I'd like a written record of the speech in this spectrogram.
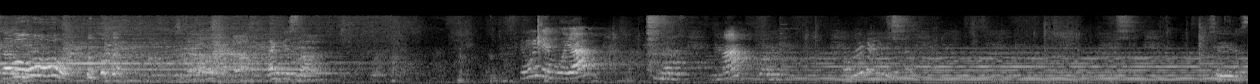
helping. Oh. like this one. 이건 이게 뭐야? 어? 왜 이래? Serious.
